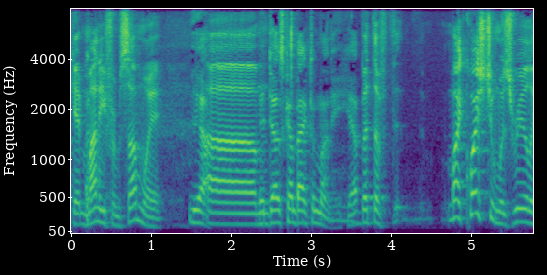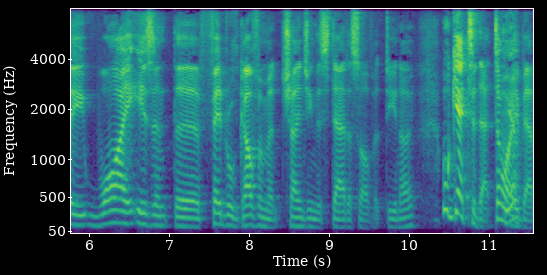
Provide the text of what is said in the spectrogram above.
get money from somewhere. Yeah, it does come back to money. Yep. But the my question was really why isn't the federal government changing the status of it? Do you know? We'll get to that. Don't worry Yeah. about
